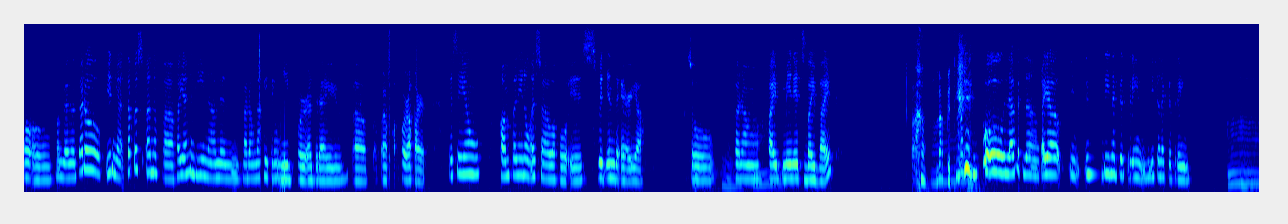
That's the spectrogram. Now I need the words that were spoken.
oo, mga ganun. Pero, yun nga, tapos ano pa, kaya hindi namin parang nakita yung need for a drive, uh, for, for a car. Kasi yung company ng asawa ko is within the area. So, Mm. parang five minutes by bike. Ah, lapit lang. Oo, lapit lang. Kaya hin- hindi nagte-train. Hindi siya nagte-train. mm,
